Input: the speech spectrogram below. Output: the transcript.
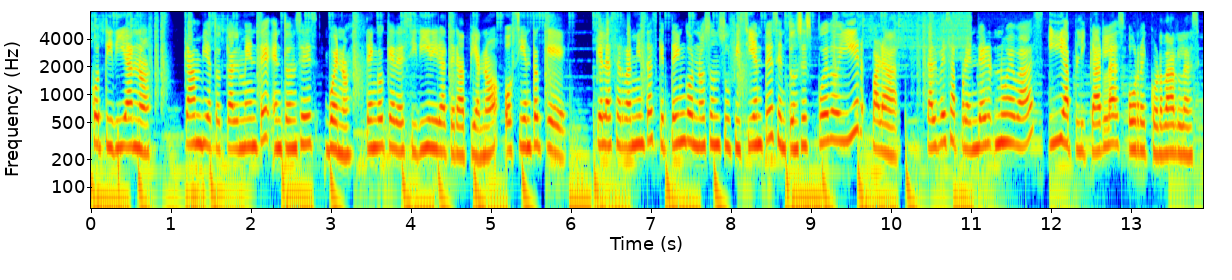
cotidiano cambia totalmente, entonces, bueno, tengo que decidir ir a terapia, ¿no? O siento que, que las herramientas que tengo no son suficientes, entonces puedo ir para tal vez aprender nuevas y aplicarlas o recordarlas.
